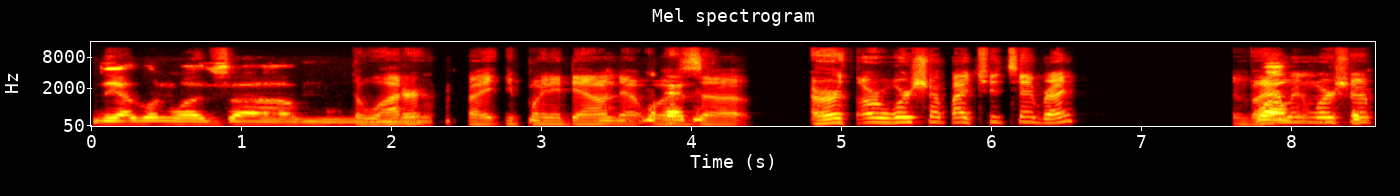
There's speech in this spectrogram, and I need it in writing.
the other one was um, The water, right? You pointed down that was uh, earth or worship, I should say, right? Environment the- worship.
